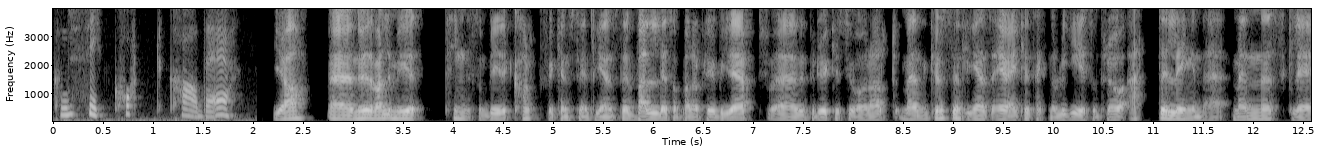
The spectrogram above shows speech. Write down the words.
kan du si kort hva det er? Ja, eh, nå er det veldig mye ting som blir kalt for kunstig intelligens. Det er veldig som paraplybegrep, eh, det brukes jo overalt. Men kunstig intelligens er jo egentlig teknologi som prøver å etterligne menneskelig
